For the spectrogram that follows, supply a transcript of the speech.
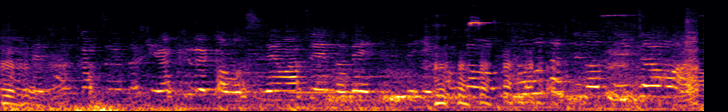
で参加する時が来るかもしれませんので、ぜひ子供たちの成長も参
